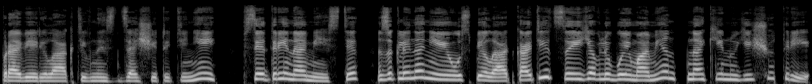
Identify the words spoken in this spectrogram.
Проверила активность защиты теней, все три на месте, заклинание успело откатиться, и я в любой момент накину еще три.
